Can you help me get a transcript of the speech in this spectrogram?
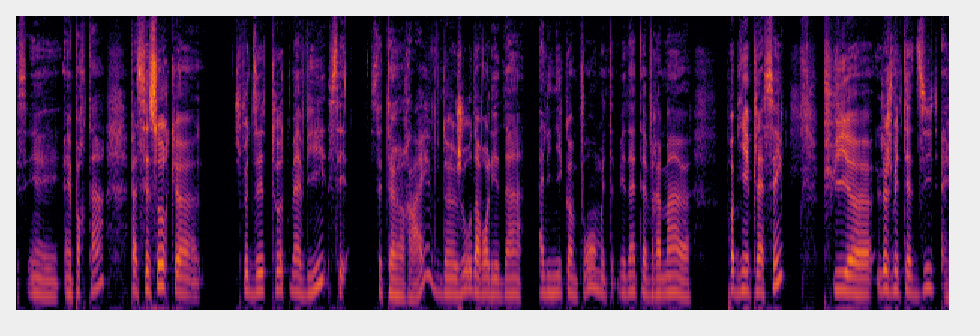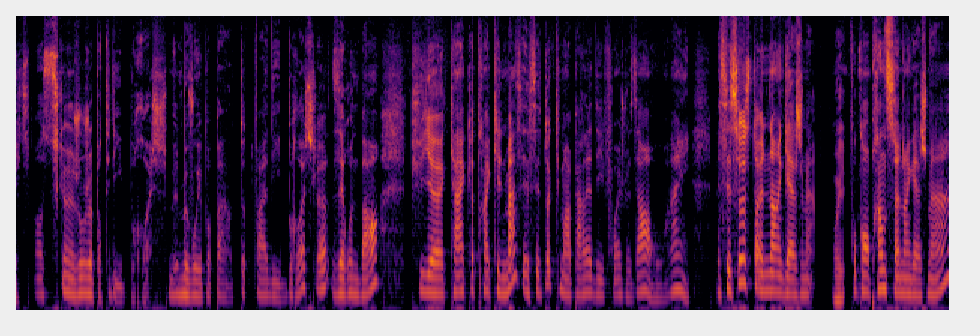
c'est important. Parce que c'est sûr que je peux te dire toute ma vie, c'était un rêve d'un jour d'avoir les dents alignées comme faut. Mes dents étaient vraiment euh, pas bien placées. Puis euh, là, je m'étais dit, tu penses-tu qu'un jour je vais porter des broches? Je ne me voyais pas tout faire des broches, là, zéro une barre. Puis euh, quand que tranquillement, c'est toi qui m'en parlais des fois, je me disais, ah ouais. Mais c'est ça, c'est un engagement. Il faut comprendre que c'est un engagement.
